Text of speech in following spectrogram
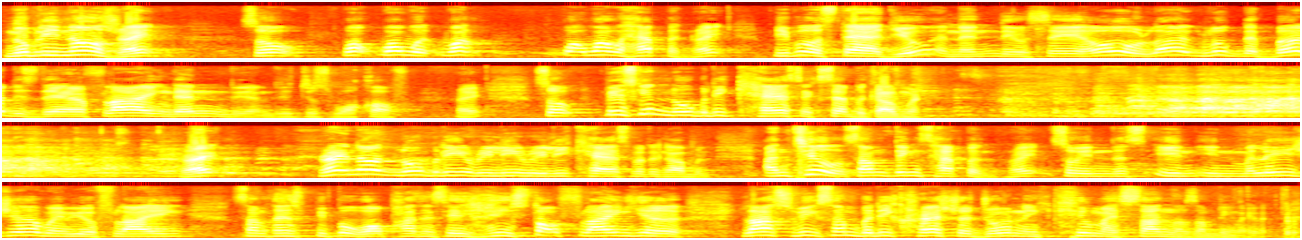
Nobody knows, right? So what, what, would, what, what, what will happen, right? People will stare at you and then they'll say, oh, look, look the bird is there flying, then they just walk off, right? So basically nobody cares except the government. right? Right now, nobody really, really cares about the government until some things happen, right? So in, this, in, in Malaysia, when we were flying, sometimes people walk past and say, hey, stop flying here. Last week, somebody crashed a drone and killed my son or something like that.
